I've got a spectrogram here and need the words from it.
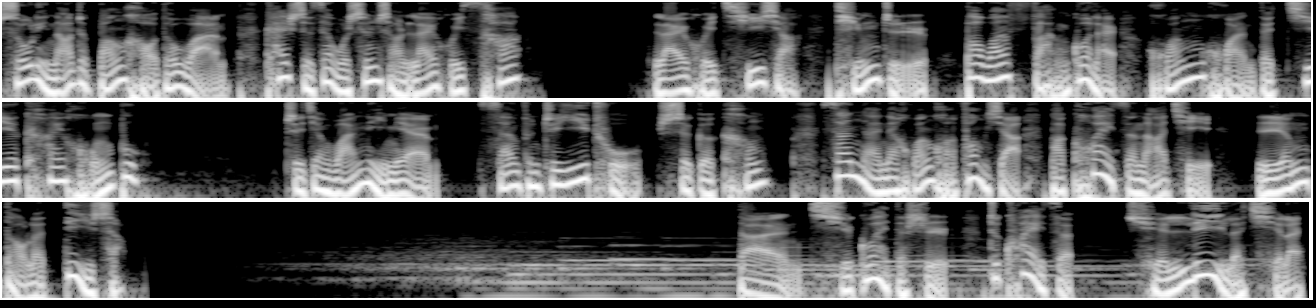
手里拿着绑好的碗，开始在我身上来回擦，来回七下，停止，把碗反过来，缓缓的揭开红布。只见碗里面三分之一处是个坑，三奶奶缓缓放下，把筷子拿起，扔到了地上。但奇怪的是，这筷子却立了起来。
